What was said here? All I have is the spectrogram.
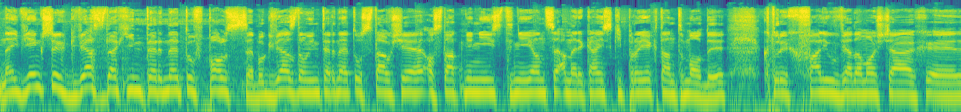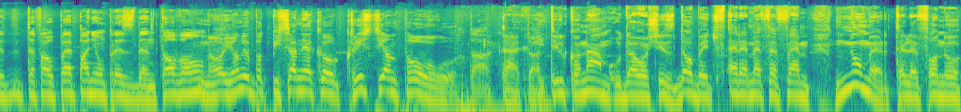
największych gwiazdach internetu w Polsce, bo gwiazdą internetu stał się ostatnio nieistniejący amerykański projektant mody, który chwalił w wiadomościach e, TVP panią prezydentową. No i on był podpisany jako Christian Paul. Tak. Tak, i tylko nam udało się zdobyć w RMFFM numer telefonu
